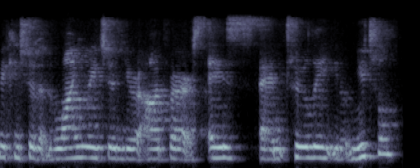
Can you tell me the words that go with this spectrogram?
making sure that the language in your adverts is um, truly you know, neutral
